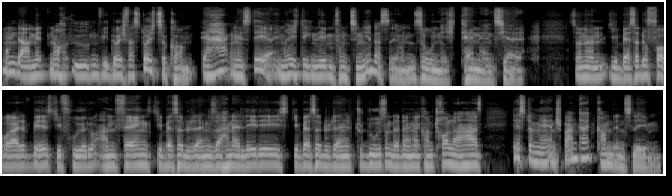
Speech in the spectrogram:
um damit noch irgendwie durch was durchzukommen. Der Haken ist der, im richtigen Leben funktioniert das so nicht, tendenziell. Sondern je besser du vorbereitet bist, je früher du anfängst, je besser du deine Sachen erledigst, je besser du deine To-Dos unter deiner Kontrolle hast, desto mehr Entspanntheit kommt ins Leben.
